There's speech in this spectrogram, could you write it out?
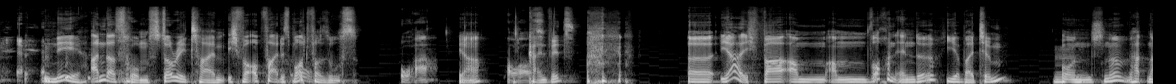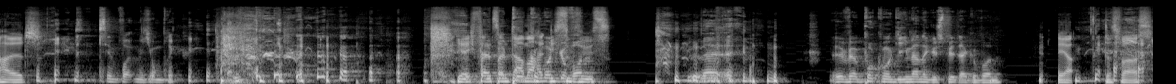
nee, andersrum. Storytime. Ich war Opfer eines Mordversuchs. Oha. Ja, kein Witz. äh, ja, ich war am, am Wochenende hier bei Tim hm. und ne, wir hatten halt. Tim wollte mich umbringen. ja, ich fand seine Dame halt nicht so gewonnen. süß. wir haben Pokémon gegeneinander gespielt, er gewonnen. Ja, das war's.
